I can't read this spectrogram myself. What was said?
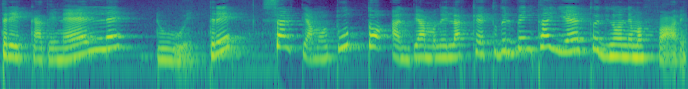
3 catenelle 2 3 saltiamo tutto andiamo nell'archetto del ventaglietto e di nuovo andiamo a fare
